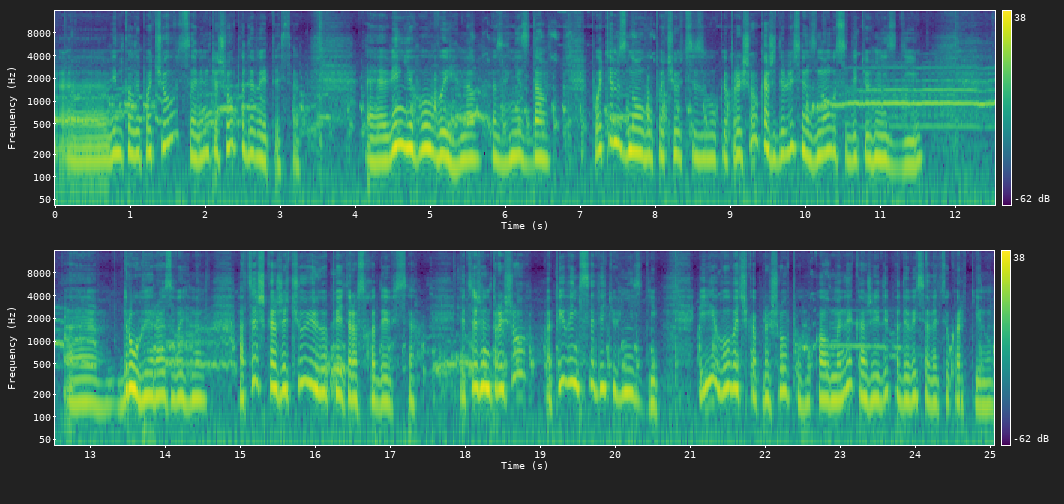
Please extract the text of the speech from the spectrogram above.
е, він коли почув це, він пішов подивитися. Е, він його вигнав з гнізда. Потім знову почув ці звуки. Прийшов, каже, дивлюсь, він знову сидить у гнізді. Е, другий раз вигнав. А це ж каже, чую, і опять розходився. І це ж він прийшов, а півень сидить у гнізді. І Вовочка прийшов, погукав мене, каже, йди подивися на цю картину.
